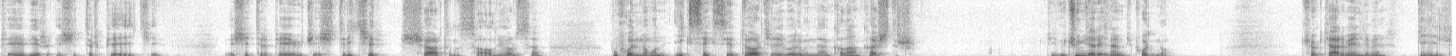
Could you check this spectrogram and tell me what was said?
p1 eşittir p2 eşittir p3 eşittir 2 şartını sağlıyorsa bu polinomun x eksi 4 ile bölümünden kalan kaçtır? Şimdi üçüncü dereceden bir polinom. Kökler belli mi? Değil.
